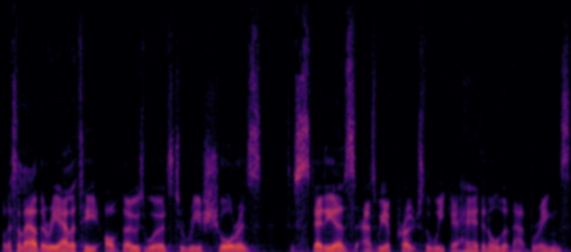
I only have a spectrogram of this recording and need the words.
Well, let's allow the reality of those words to reassure us, to steady us as we approach the week ahead and all that that brings.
